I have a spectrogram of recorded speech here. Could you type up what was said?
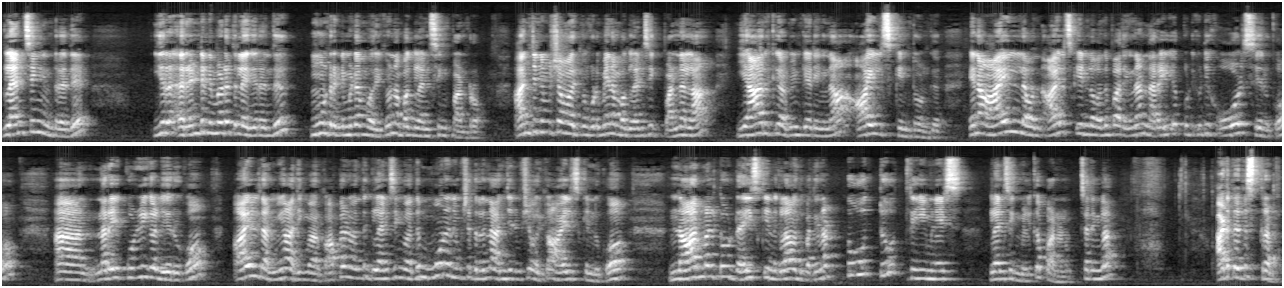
கிளன்சிங்ன்றது இர ரெண்டு நிமிடத்துல இருந்து மூன்று நிமிடம் வரைக்கும் நம்ம கிளென்சிங் பண்றோம். அஞ்சு நிமிஷம் வரைக்கும் கூடமே நம்ம கிளென்சிங் பண்ணலாம். யாருக்கு அப்படின்னு கேட்டிங்கன்னா ஆயில் ஸ்கின் டோனுக்கு ஏன்னா ஆயிலில் வந்து ஆயில் ஸ்கின்ல வந்து பார்த்தீங்கன்னா நிறைய குட்டி குட்டி ஹோல்ஸ் இருக்கும். நிறைய குழிகள் இருக்கும். ஆயில் தன்மையும் அதிகமாக இருக்கும். அப்புறம் வந்து கிளென்சிங் வந்து மூணு நிமிஷத்துல இருந்து அஞ்சு நிமிஷம் வரைக்கும் ஆயில் ஸ்கின்னுக்கும் நார்மல் டு ட்ரை ஸ்கின்னுக்குலாம் வந்து பார்த்தீங்கன்னா two to three minutes cleansing milk பண்ணணும். சரிங்களா? அடுத்தது ஸ்க்ரப்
